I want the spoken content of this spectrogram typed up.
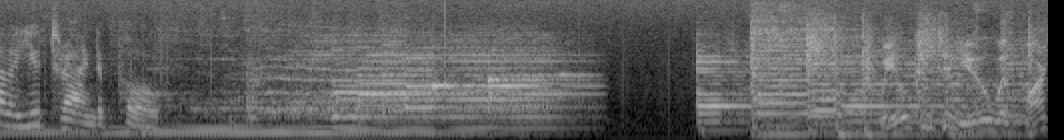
Hell are you trying to pull? We'll continue with part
